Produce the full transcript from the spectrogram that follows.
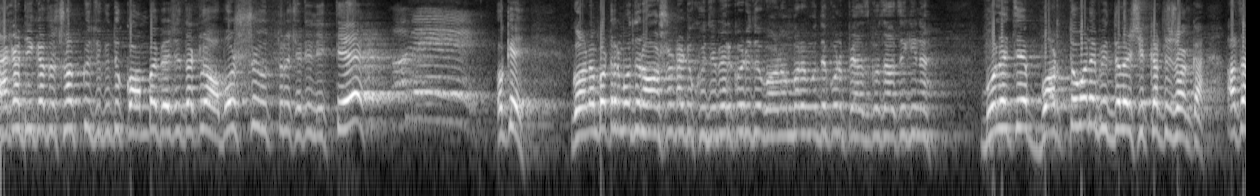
লেখা ঠিক আছে সব কিছু কিন্তু কম বা বেশি থাকলে অবশ্যই উত্তরে সেটি লিখতে ওকে গ নম্বরটার মধ্যে রহস্যটা একটু খুঁজে বের করি তো গ নম্বরের মধ্যে কোনো প্যাঁচ গোছ আছে কি না বলেছে বর্তমানে বিদ্যালয়ের শিক্ষার্থীর সংখ্যা। আচ্ছা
